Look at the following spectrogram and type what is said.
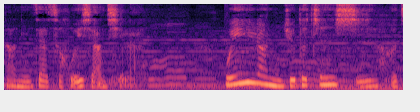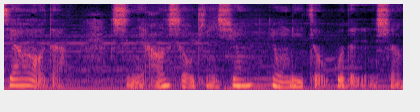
当你再次回想起来，唯一让你觉得真实和骄傲的。是你昂首挺胸、用力走过的人生。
